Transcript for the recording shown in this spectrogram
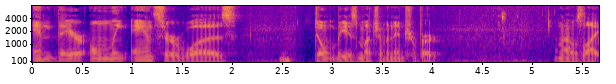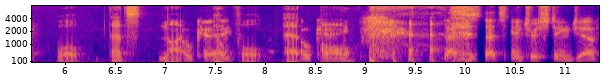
And their only answer was, "Don't be as much of an introvert." And I was like, "Well, That's not Okay. helpful at Okay. all. that's that's interesting, Jeff,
